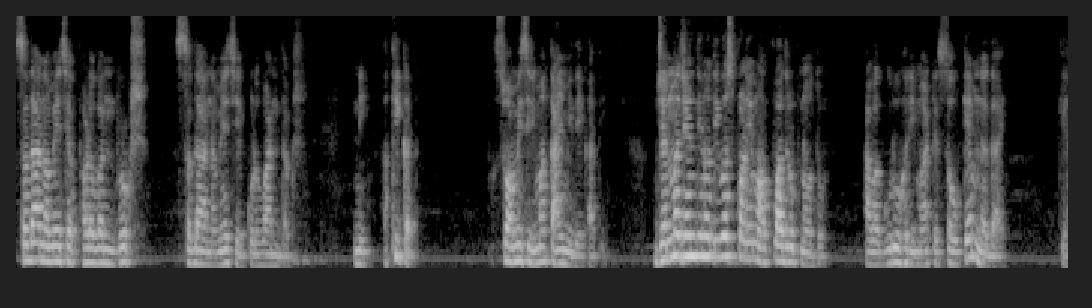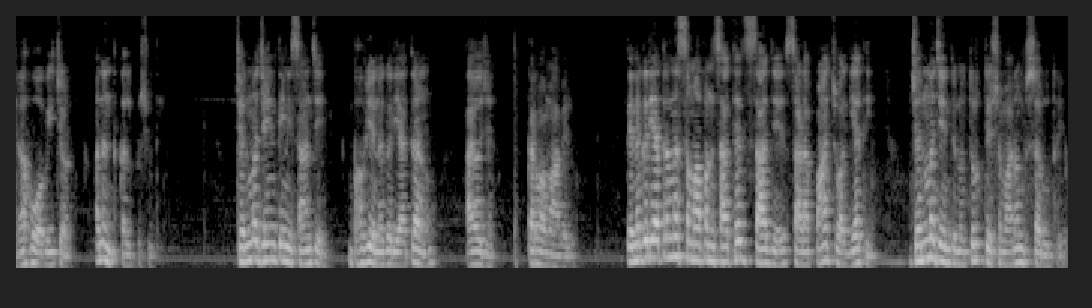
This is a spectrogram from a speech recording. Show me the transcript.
સદા નમે છે ફળવન વૃક્ષ, સદા નમે છે કુળવાન દક્ષ. ની હકીકત સ્વામીશ્રીમાં કાયમી દેખાતી. જન્મ જયંતિનો દિવસ પણ એમાં અપવાદરૂપ નહોતો. આવા ગુરુહરિ માટે સૌ કેમ ન ગાય? કે રહો અવિચળ, અનંત કલ્પ સુધી. જન્મ જયંતિની સાંજે ભવ્ય નગર યાત્રાનું આયોજન કરવામાં આવેલું. તે નગર યાત્રાના સમાપન સાથે જ સાંજે સાડા પાંચ વાગ્યાથી જન્મજયંતિનો તૃતીય સમારંભ શરૂ થયો.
